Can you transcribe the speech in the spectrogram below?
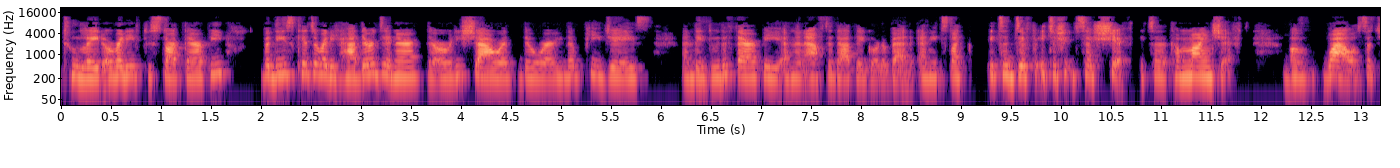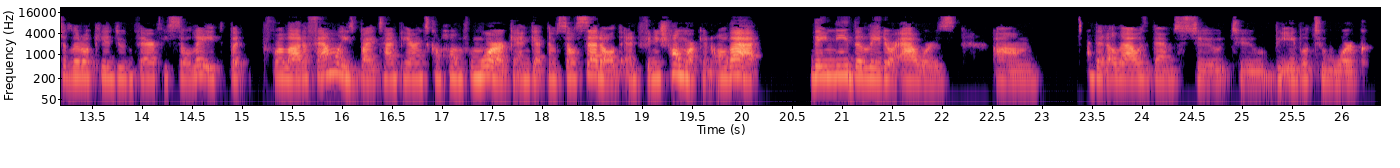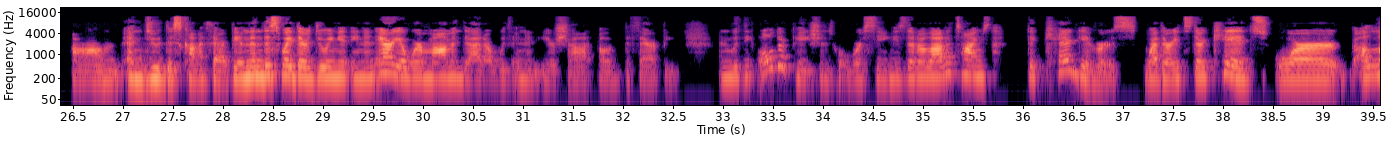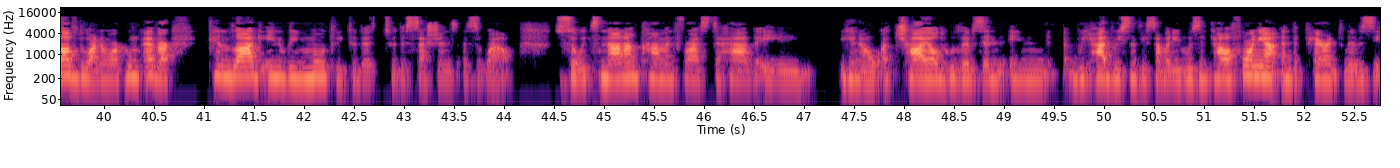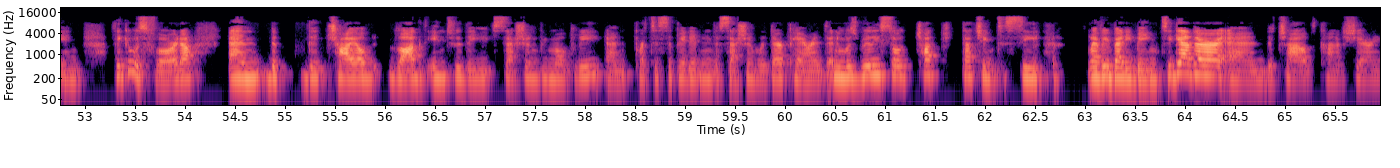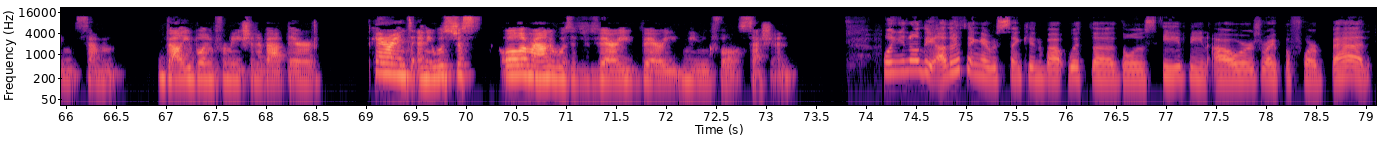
too late already to start therapy. But these kids already had their dinner, they're already showered, they're wearing their PJs, and they do the therapy, and then after that they go to bed. And it's like it's a different, it's a it's a shift, it's a, like a mind shift of wow, such a little kid doing therapy so late. But for a lot of families, by the time parents come home from work and get themselves settled and finish homework and all that, they need the later hours. Um, that allows them to to be able to work um, and do this kind of therapy. And then this way they're doing it in an area where mom and dad are within an earshot of the therapy. And with the older patients, what we're seeing is that a lot of times the caregivers, whether it's their kids or a loved one or whomever, can log in remotely to the to the sessions as well. So it's not uncommon for us to have a you know a child who lives in in we had recently somebody who's in california and the parent lives in i think it was florida. And the the child logged into the session remotely and participated in the session with their parent. And it was really so touch, touching to see everybody being together and the child kind of sharing some valuable information about their parent. And it was just all around it was a very very meaningful session well, you know, the other thing I was thinking about with the those evening hours right before bed,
